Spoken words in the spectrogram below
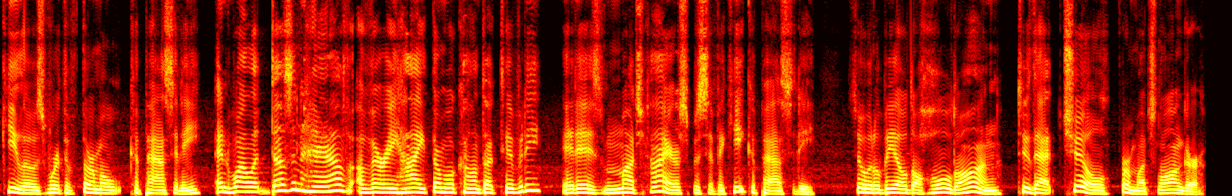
kilos worth of thermal capacity. And while it doesn't have a very high thermal conductivity, it is much higher specific heat capacity. so it'll be able to hold on to that chill for much longer.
